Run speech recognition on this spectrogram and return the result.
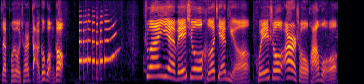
在朋友圈打个广告：专业维修核潜艇，回收二手航母，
